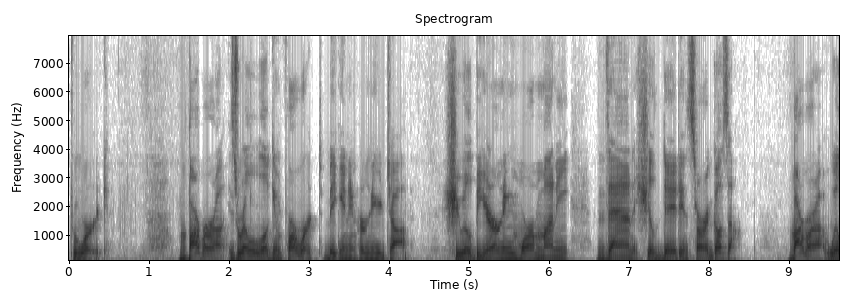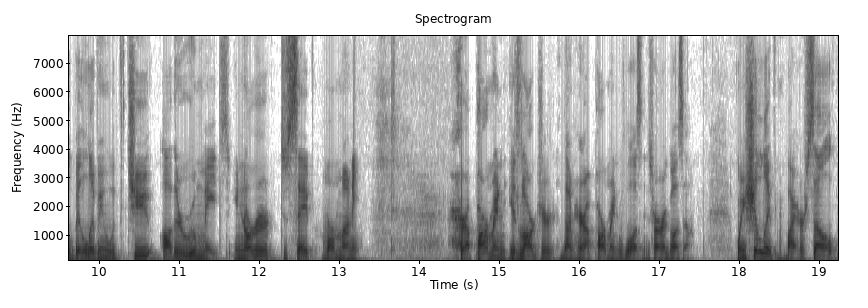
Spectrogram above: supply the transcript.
to work. Barbara is really looking forward to beginning her new job. She will be earning more money than she did in Zaragoza. Barbara will be living with two other roommates in order to save more money. Her apartment is larger than her apartment was in Zaragoza. When she lived by herself,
